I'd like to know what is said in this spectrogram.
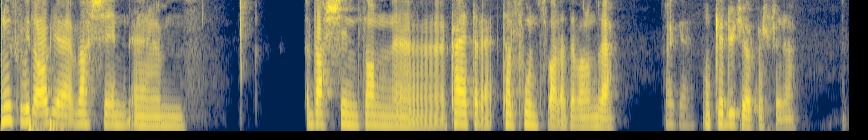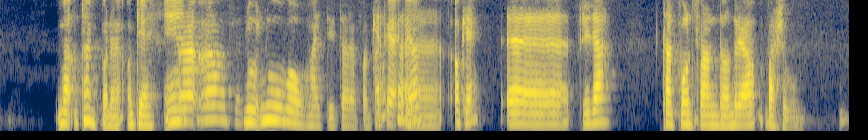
Nå skal vi lage hver sin um, Hver sin sånn uh, Hva heter det? Telefonsvarer til hverandre. Ok. Ok, du kjører først, Frida. Men tenk på det. Ok, en, nå, nå var hun helt ute av det, folkens. Ok, ja. Eh, ok. Eh, Frida, telefonsvareren til Andrea, vær så god.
